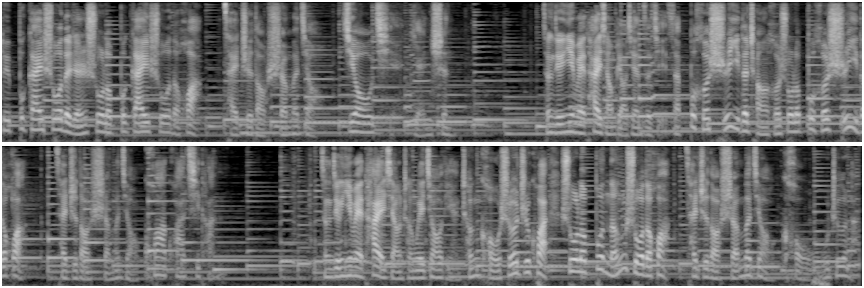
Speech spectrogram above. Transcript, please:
对不该说的人说了不该说的话，才知道什么叫。交浅言深，曾经因为太想表现自己，在不合时宜的场合说了不合时宜的话，才知道什么叫夸夸其谈。曾经因为太想成为焦点，逞口舌之快，说了不能说的话，才知道什么叫口无遮拦。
